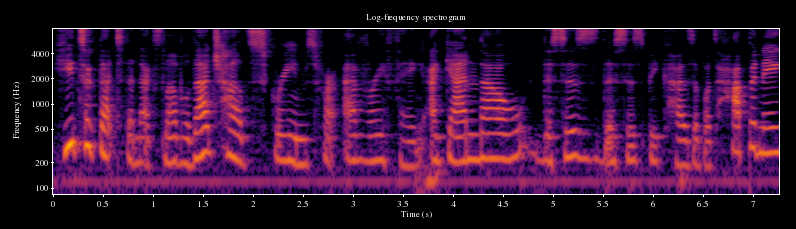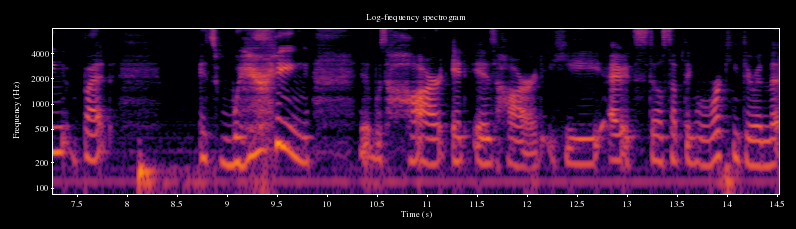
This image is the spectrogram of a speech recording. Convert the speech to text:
he took that to the next level. That child screams for everything. Again, though, this is this is because of what's happening, but it's wearing it was hard it is hard he it's still something we're working through and the,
